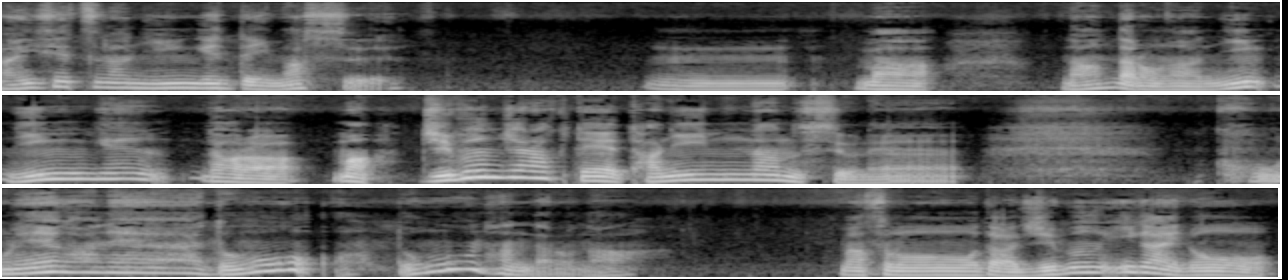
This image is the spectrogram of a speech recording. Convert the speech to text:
大切な人間っています？うーん、まあ、なんだろうな、人間、だから、まあ、自分じゃなくて他人なんですよね。これがね、どう、どうなんだろうな。まあ、その、だから自分以外の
